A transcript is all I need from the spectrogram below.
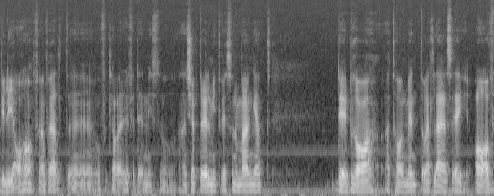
ville jag ha framförallt eh, och förklarade det för Dennis. Och han köpte väl mitt resonemang att det är bra att ha en mentor att lära sig av.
